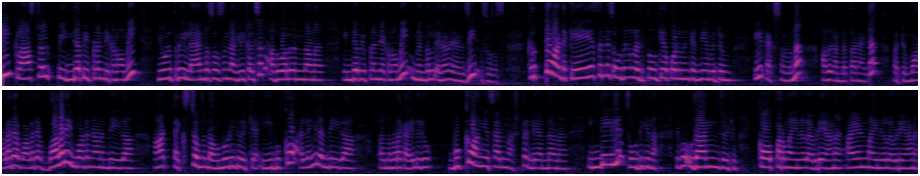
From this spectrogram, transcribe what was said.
ഈ class twelve India people and economy unit three land resource and agriculture അതുപോലെ തന്നെ എന്താണ്? India people and economy mineral energy resources കൃത്യമായിട്ട് കെ എസിന്റെ ചോദ്യങ്ങൾ എടുത്ത് നോക്കിയാൽ പോലും നിങ്ങൾക്ക് എന്ത് ചെയ്യാൻ പറ്റും? ഈ ടെക്സ്റ്റിൽ നിന്ന് അത് കണ്ടെത്താനായിട്ട് പറ്റും. വളരെ വളരെ വളരെ ഇമ്പോർട്ടന്റ് ആണ് എന്ത് ചെയ്യുക? ആ ടെക്സ്റ്റ് ഒന്ന് ഡൗൺലോഡ് ചെയ്ത് വെക്കുക. ഈ ബുക്കോ അല്ലെങ്കിൽ എന്ത് ചെയ്യുക? നമ്മുടെ കയ്യിലൊരു ബുക്ക് വാങ്ങി വെച്ചാലും നഷ്ടമില്ല എന്താണ് ഇന്ത്യയിൽ ചോദിക്കുന്ന. ഇപ്പോൾ ഉദാഹരണത്തിന് ചോദിക്കും കോപ്പർ മൈനുകൾ എവിടെയാണ്? അയൺ മൈനുകൾ എവിടെയാണ്?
